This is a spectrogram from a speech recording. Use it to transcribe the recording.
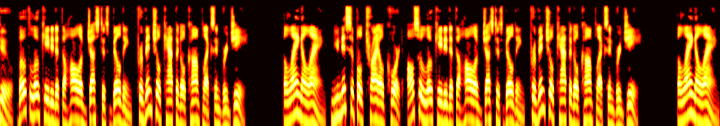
II, both located located at the Hall of Justice Building, Provincial Capital Complex in Brgy. Alang Alang. Municipal Trial Court, also located at the Hall of Justice Building, Provincial Capital Complex in Brgy. Alang Alang.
